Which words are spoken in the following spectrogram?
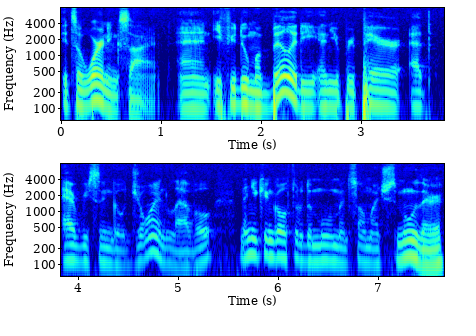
It's a warning sign. And if you do mobility and you prepare at every single joint level, then you can go through the movement so much smoother.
